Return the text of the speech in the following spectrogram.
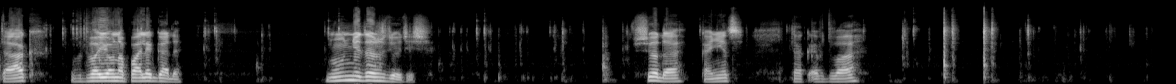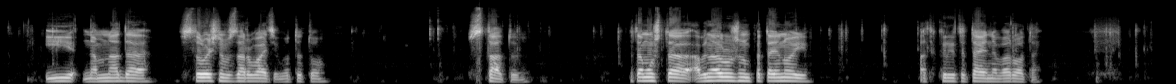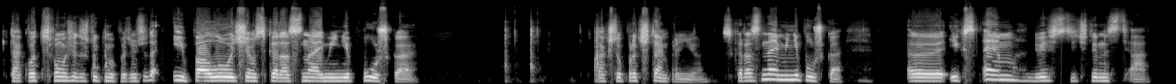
Так, вдвоем напали гады. Ну, не дождетесь. Все, да, конец. Так, F2. И нам надо срочно взорвать вот эту статую. Потому что обнаружен потайной открыты тайные ворота. Так, вот с помощью этой штуки мы пойдем сюда и получим скоростная мини-пушка. Так что прочитаем про нее. Скоростная мини-пушка э, XM214A.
